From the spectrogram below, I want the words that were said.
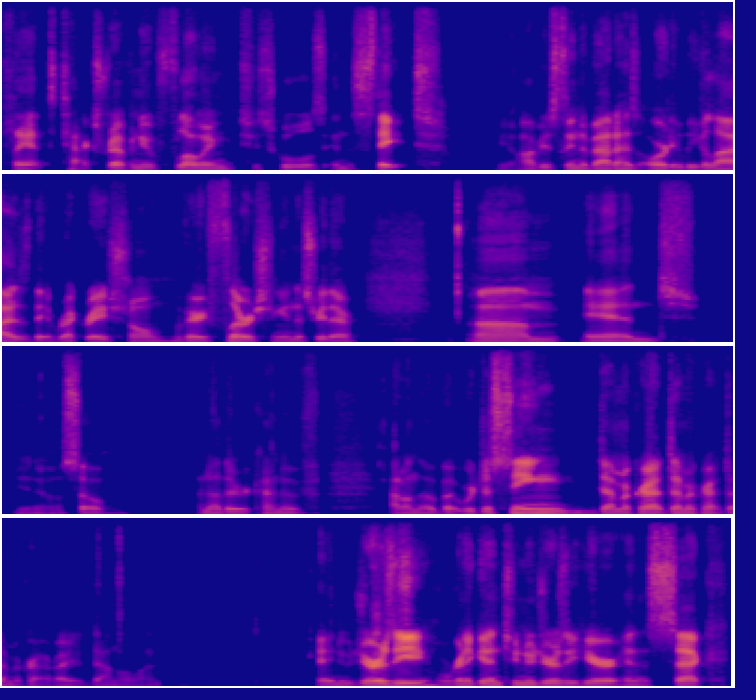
plant tax revenue flowing to schools in the state. You know, obviously, Nevada has already legalized. the recreational, very flourishing industry there. Um, and, you know, so another kind of, I don't know, but we're just seeing Democrat, Democrat, Democrat right down the line. Okay, New Jersey. We're going to get into New Jersey here in a sec.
